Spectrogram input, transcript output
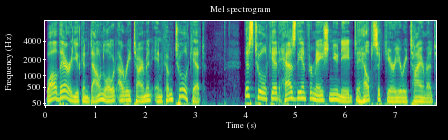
While there, you can download our Retirement Income Toolkit. This toolkit has the information you need to help secure your retirement.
